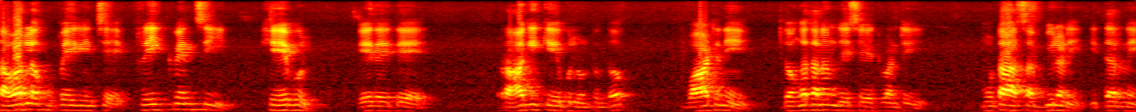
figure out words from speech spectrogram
టవర్లకు ఉపయోగించే ఫ్రీక్వెన్సీ కేబుల్ ఏదైతే రాగి కేబుల్ ఉంటుందో వాటిని దొంగతనం చేసేటువంటి ముఠా సభ్యులని ఇద్దరిని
